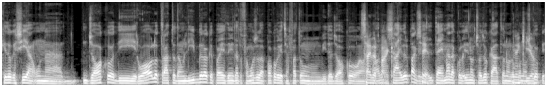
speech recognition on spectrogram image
credo che sia un uh, gioco di ruolo tratto da un libro che poi è diventato famoso da poco perché ci hanno fatto un videogioco Cyberpunk, no? Cyberpunk sì. il tema da quello io non ci ho giocato non lo Neanch'io. conosco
